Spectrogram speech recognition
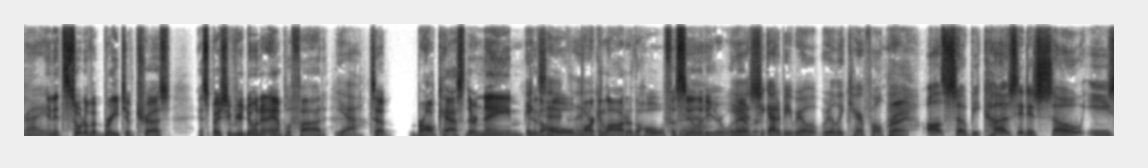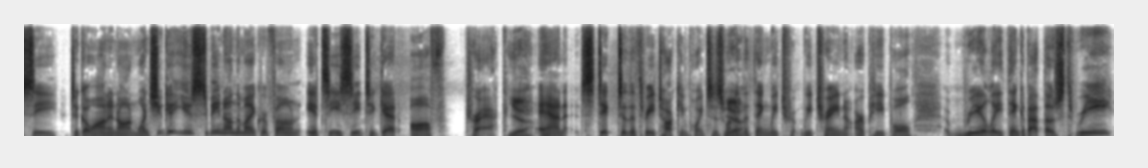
Right. and it's sort of a breach of trust, especially if you're doing it amplified yeah. to broadcast their name to the whole parking lot or the whole facility Yeah. or whatever. Yes, you got to be real, really careful. Right. Also, because it is so easy to go on and on. Once you get used to being on the microphone, it's easy to get off track. Yeah. And stick to the three talking points is one Yeah. of the thing we tr- we train our people. Really think about those three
